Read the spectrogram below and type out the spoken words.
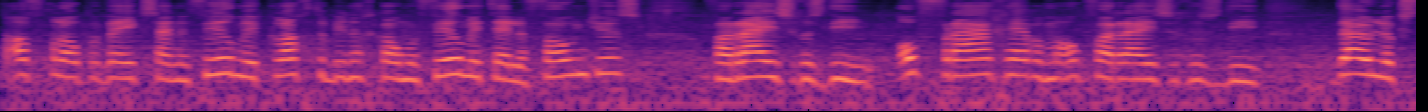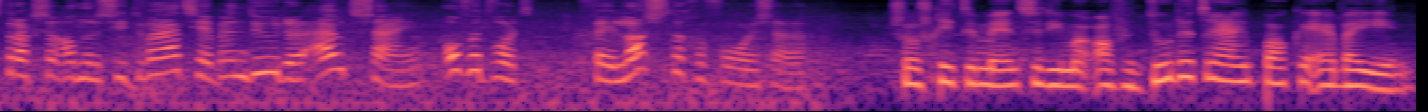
De afgelopen week zijn er veel meer klachten binnengekomen, veel meer telefoontjes van reizigers die of vragen hebben, maar ook van reizigers die duidelijk straks een andere situatie hebben en duurder uit zijn. Of het wordt veel lastiger voor ze. Zo schieten mensen die maar af en toe de trein pakken erbij in.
